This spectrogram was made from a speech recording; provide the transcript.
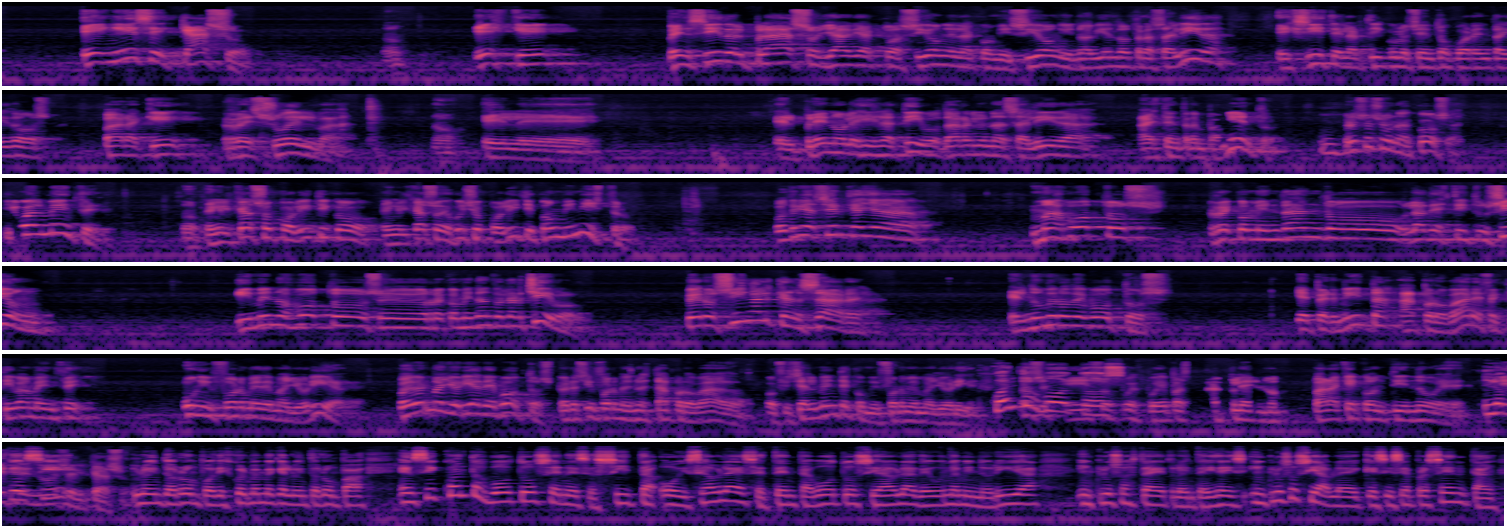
En ese caso, es que vencido el plazo ya de actuación en la comisión y no habiendo otra salida, existe el artículo 142 para que resuelva ¿no? el, eh, el Pleno Legislativo, darle una salida a este entrampamiento. Pero eso es una cosa. Igualmente, en el caso político, en el caso de juicio político, un ministro, podría ser que haya más votos recomendando la destitución y menos votos eh, recomendando el archivo, pero sin alcanzar el número de votos que permita aprobar efectivamente un informe de mayoría. Puede haber mayoría de votos, pero ese informe no está aprobado oficialmente como informe de mayoría. ¿Cuántos votos? Eso pues puede pasar al Pleno para que continúe. Lo este que no es el caso. Lo interrumpo, discúlpeme que lo interrumpa. En sí, ¿cuántos votos se necesita hoy? Se habla de 70 votos, se habla de una minoría, incluso hasta de 36. Incluso se habla de que si se presentan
